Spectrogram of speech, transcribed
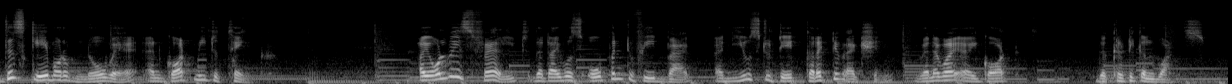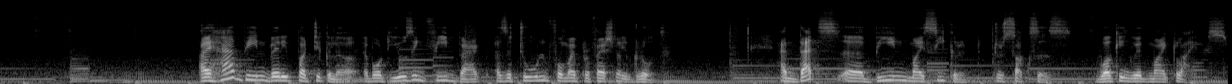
This came out of nowhere and got me to think. I always felt that I was open to feedback and used to take corrective action whenever I got the critical ones. I have been very particular about using feedback as a tool for my professional growth. And that's uh, been my secret to success working with my clients.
